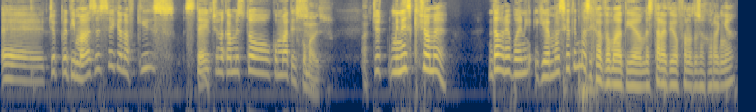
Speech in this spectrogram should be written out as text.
ε, και προετοιμάζεσαι για να βγεις stage και να κάνεις το κομμάτι σου. Κομμάτι σου. Και μην είσαι και αμέ. Δεν ωραία που είναι. Για εμάς, γιατί μας είχα δωμάτια μες στα ραδιόφωνα τόσα χρόνια;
